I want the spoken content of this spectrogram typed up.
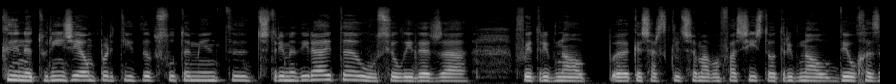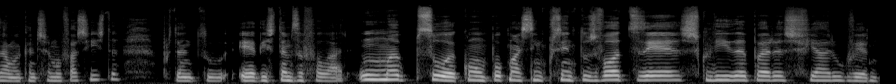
que na Turíngia é um partido absolutamente de extrema-direita. O seu líder já foi a tribunal a queixar-se que lhe chamavam fascista, o tribunal deu razão a quem lhe chamou fascista, portanto, é disto que estamos a falar. Uma pessoa com pouco mais de 5% dos votos é escolhida para chefiar o governo.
